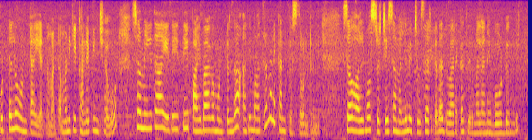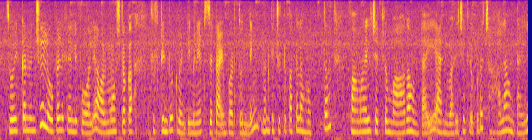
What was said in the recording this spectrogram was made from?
పుట్టలు ఉంటాయి అన్నమాట మనకి కనిపించవు. సో మిగతా ఏదైతే పైభాగం ఉంటుందో అది మాత్రం మనకి కనిపిస్తూ ఉంటుంది. సో ఆల్మోస్ట్ వచ్చేసామండి మీరు చూసారు కదా ద్వారకా తిరుమల అనే బోర్డు ఉంది. సో ఇక్కడ నుంచి లోపలికి వెళ్ళిపోవాలి. ఆల్మోస్ట్ ఒక fifteen to twenty minutes time పడుతుంది. మనకి చుట్టుపక్కల మొత్తం పామాయిల్ చెట్లు బాగా ఉంటాయి. అండ్ వరి చెట్లు కూడా చాలా ఉంటాయి.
